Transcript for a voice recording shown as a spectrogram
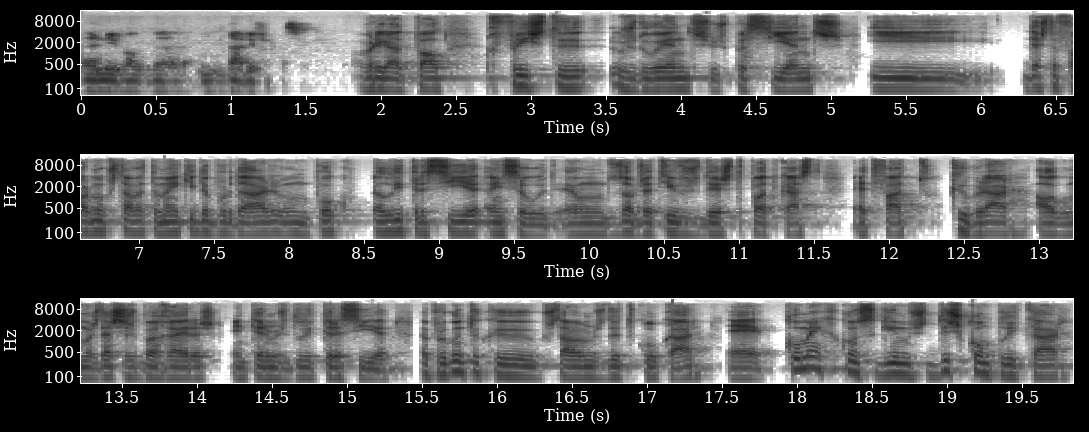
a nível da, da área farmacêutica. Obrigado, Paulo. Referiste os doentes, os pacientes e Desta forma, gostava também aqui de abordar um pouco a literacia em saúde. É um dos objetivos deste podcast, é de facto quebrar algumas destas barreiras em termos de literacia. A pergunta que gostávamos de te colocar é como é que conseguimos descomplicar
